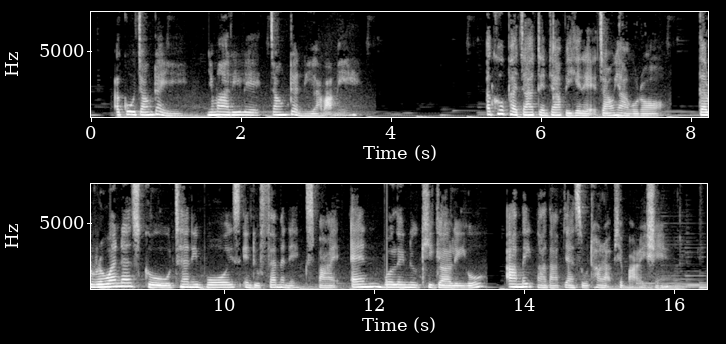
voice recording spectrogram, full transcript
။အကိုကျောင်းတက်ရင်ညီမလေးလည်းကျောင်းတက်နေရပါမယ်။အခုဖတ်ကြားတင်ပြပေးခဲ့တဲ့အကြောင်းအရာကိုတော့ The Rwandan School Turning Boys into Feminists by N. Bolenu Kigali ကိုအာမိတ်ဘာသာပြန်ဆိုထားတာဖြစ်ပါတယ်ရှင်။ ။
